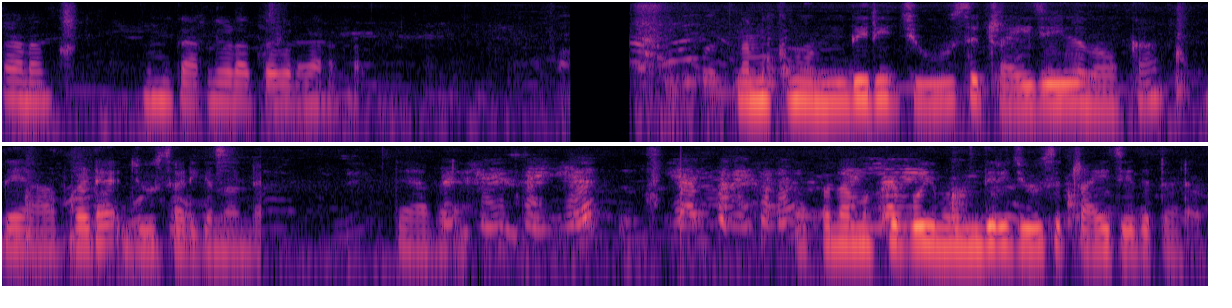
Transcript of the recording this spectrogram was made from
കാണാം നമുക്ക് അറിഞ്ഞൂടാത്ത പോലെ നടക്കാം. നമുക്ക് മുന്തിരി ജ്യൂസ് ട്രൈ ചെയ്ത് നോക്കാം. ദേ അവിടെ ജ്യൂസ് അടിക്കുന്നുണ്ട്. ദേ അവിടെ. അപ്പൊ നമുക്ക് പോയി മുന്തിരി ജ്യൂസ് ട്രൈ ചെയ്തിട്ട് വരാം.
